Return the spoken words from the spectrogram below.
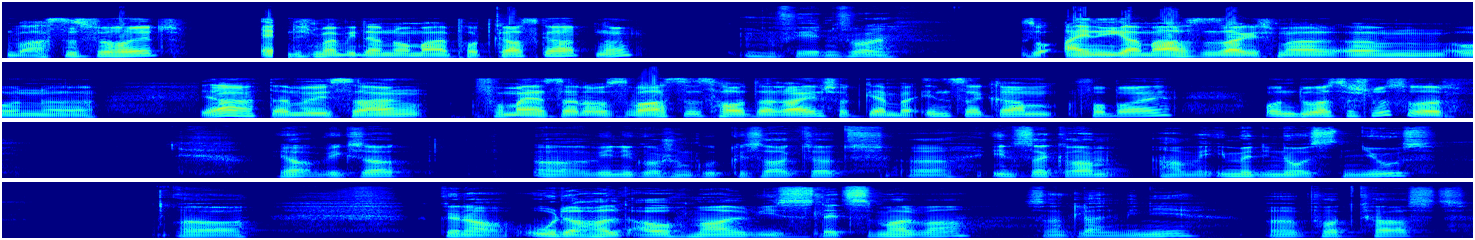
war's das für heute? Endlich mal wieder einen normalen Podcast gehabt, ne? Auf jeden Fall. So einigermaßen, sage ich mal. Ähm, und äh, ja, dann würde ich sagen, von meiner Seite aus war's das. Haut da rein, schaut gerne bei Instagram vorbei. Und du hast das Schlusswort. Ja, wie gesagt, äh, wie Nico schon gut gesagt hat, äh, Instagram haben wir immer die neuesten News. Äh, genau. Oder halt auch mal, wie es das letzte Mal war, so einen kleinen Mini-Podcast.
